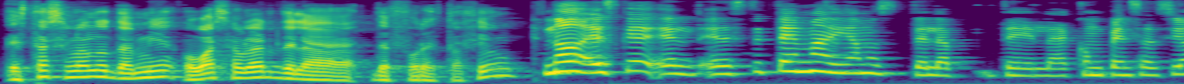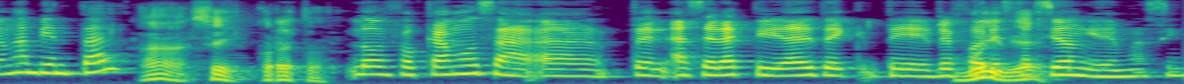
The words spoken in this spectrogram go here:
¿Estás hablando también o vas a hablar de la deforestación? No, es que este tema, digamos, de la, de la compensación ambiental. Ah, sí, correcto. Lo enfocamos a, hacer actividades de, reforestación y demás, sí.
